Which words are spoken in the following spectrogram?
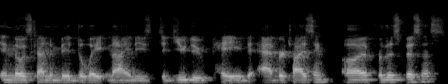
in those kind of mid to late 90s did you do paid advertising uh, for this business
